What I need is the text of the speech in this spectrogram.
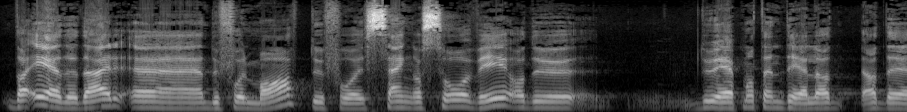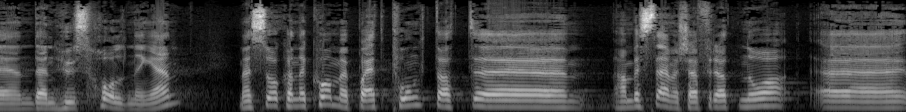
da er du der eh, Du får mat, du får seng å sove i, og du, du er på en måte en del av, av den, den, husholdningen. Men så kan det komme på et punkt at eh, han bestemmer seg for at nå eh,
